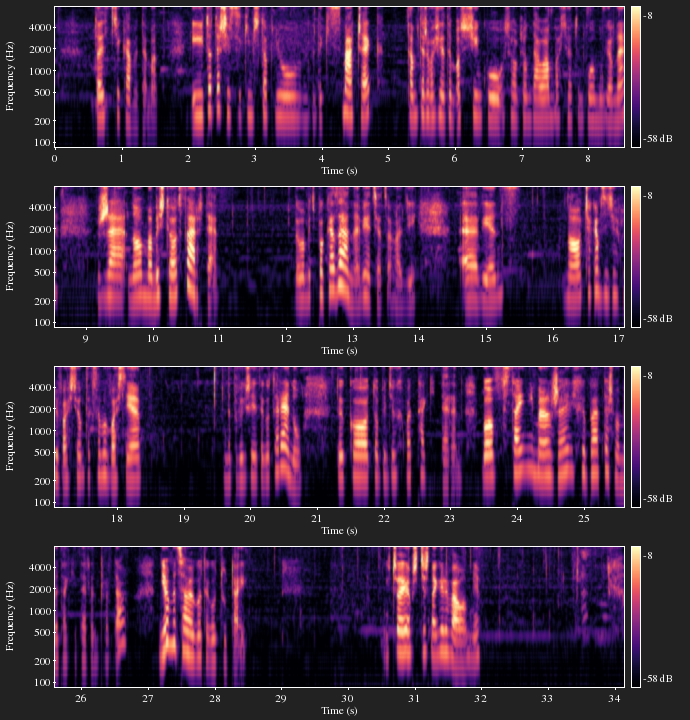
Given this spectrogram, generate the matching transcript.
to jest ciekawy temat. I to też jest w jakimś stopniu taki smaczek. Tam też właśnie na tym odcinku, co oglądałam, właśnie o tym było mówione, że no, ma być to otwarte. To ma być pokazane, wiecie o co chodzi. E, więc no, czekam z niecierpliwością. Tak samo właśnie na powiększenie tego terenu. Tylko to będzie chyba taki teren. Bo w stajni marzeń chyba też mamy taki teren, prawda? Nie mamy całego tego tutaj. I wczoraj ją przecież nagrywałam, nie?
